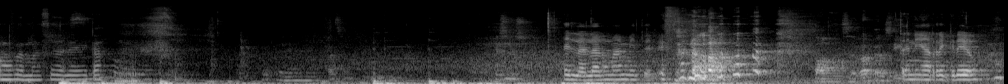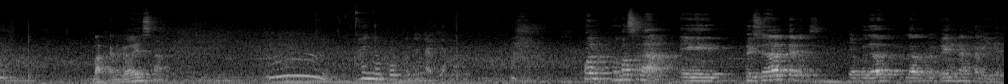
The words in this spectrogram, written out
¿Cómo que más se duele acá? El alarma de mi teléfono. Vamos a cerrar, pero sí. Tenía recreo. Baja la cabeza. Mm. Ay, no puedo poner la pierna. Bueno, no pasa nada. Eh, flexionar las piernas y apoyar la- piernas en las camillas.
